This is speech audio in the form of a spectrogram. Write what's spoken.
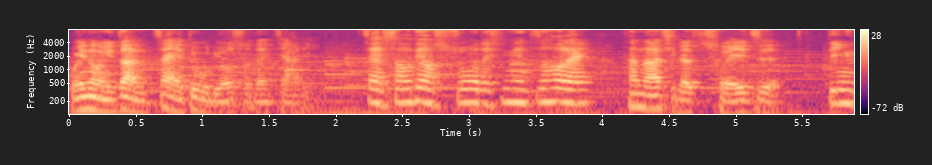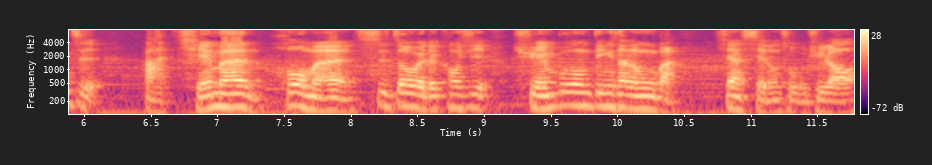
维农一战再度留守在家里，在烧掉所有的信件之后呢，他拿起了锤子、钉子，把前门、后门、四周围的空隙全部都钉上了木板，现在谁都出不去喽。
